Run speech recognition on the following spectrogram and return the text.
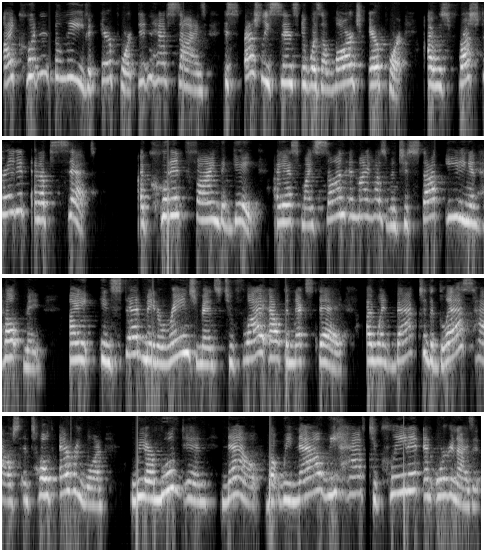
I couldn't believe an airport didn't have signs, especially since it was a large airport. I was frustrated and upset. I couldn't find the gate. I asked my son and my husband to stop eating and help me. I instead made arrangements to fly out the next day. I went back to the glass house and told everyone we are moved in now, but we now we have to clean it and organize it.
